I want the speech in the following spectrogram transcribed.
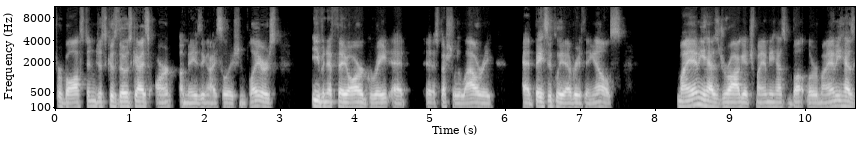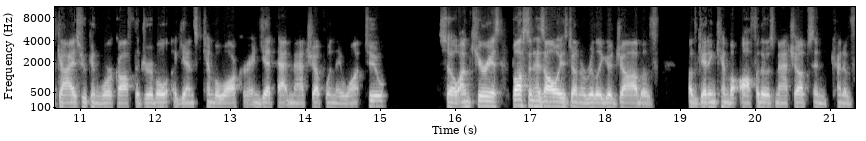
for Boston, just because those guys aren't amazing isolation players, even if they are great at, especially Lowry, at basically everything else. Miami has Dragic, Miami has Butler, Miami has guys who can work off the dribble against Kemba Walker and get that matchup when they want to. So I'm curious. Boston has always done a really good job of of getting Kemba off of those matchups and kind of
